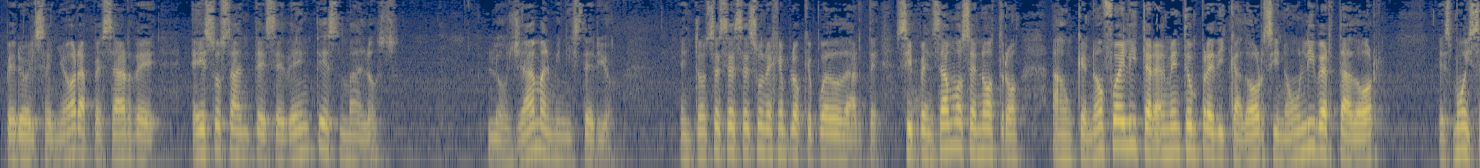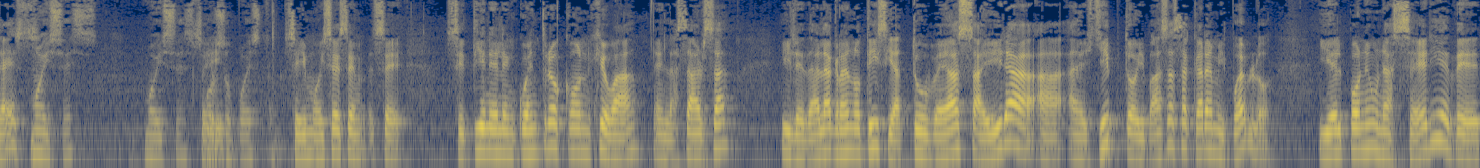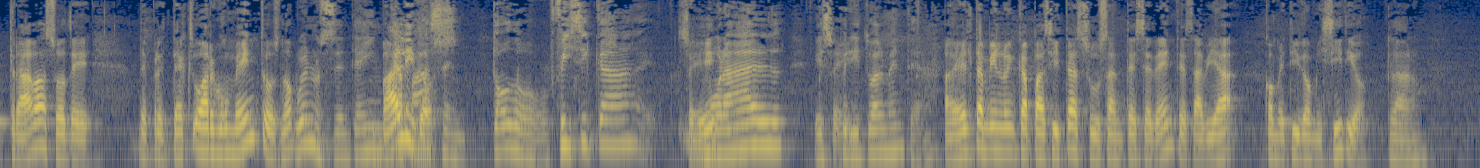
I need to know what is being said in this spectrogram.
pero el Señor, a pesar de esos antecedentes malos, lo llama al ministerio. Entonces ese es un ejemplo que puedo darte. Si pensamos en otro, aunque no fue literalmente un predicador, sino un libertador, es Moisés. Moisés. Moisés, Sí. por supuesto. Sí, Moisés se, se- se tiene el encuentro con Jehová en la zarza y le da la gran noticia, tú veas a ir a, a- a Egipto y vas a sacar a mi pueblo. Y él pone una serie de trabas o de, de pretextos o argumentos, ¿no? Bueno, se Válidos. en todo, física, Sí. moral, espiritualmente. ¿no? A él también lo incapacita sus antecedentes, había cometido homicidio. Claro.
